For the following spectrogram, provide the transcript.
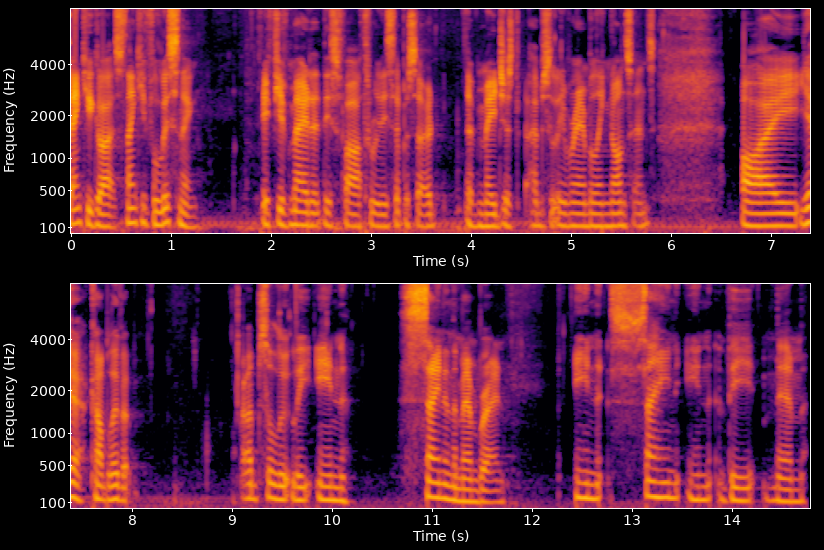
thank you guys. Thank you for listening. If you've made it this far through this episode of me just absolutely rambling nonsense, I yeah can't believe it absolutely insane in the membrane. Insane in the membrane.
